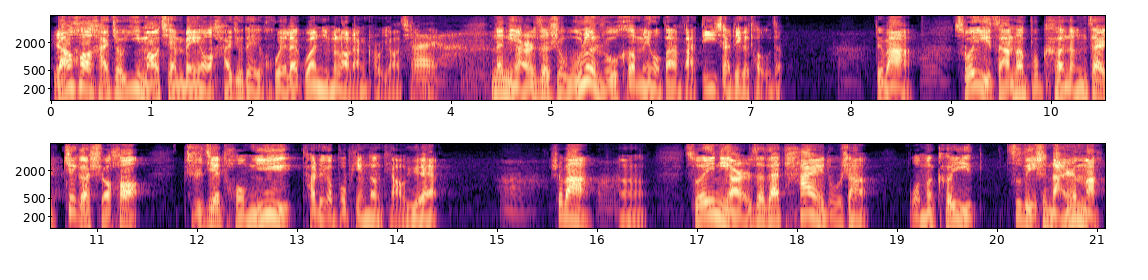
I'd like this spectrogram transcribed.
然后还就一毛钱没有，还就得回来管你们老两口要钱。哎呀，那你儿子是无论如何没有办法低下这个头的，对吧？所以咱们不可能在这个时候直接同意他这个不平等条约，嗯，是吧？嗯，所以你儿子在态度上，我们可以。自己是男人嘛，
